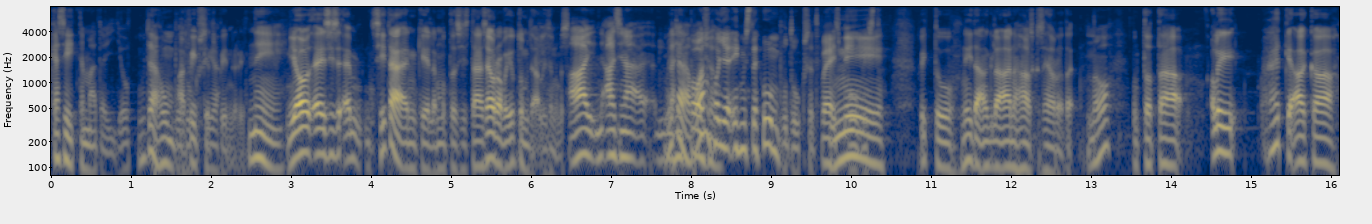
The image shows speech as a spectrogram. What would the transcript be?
käsittämätön juttu? Mitä Ai humputuksia? Fidget Spinnerit. Niin. Joo, ei siis, em, sitä en kiellä, mutta siis tämä seuraava juttu, mitä oli sanomassa. Ai, ai sinä Mitä pois. vanhojen ihmisten humputukset Facebookista? Niin, vittu, niitä on kyllä aina hauska seurata. No, Mutta tota, oli hetken aikaa,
